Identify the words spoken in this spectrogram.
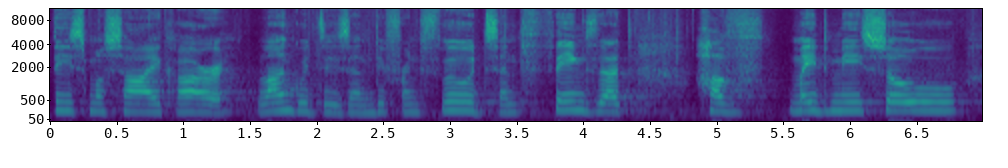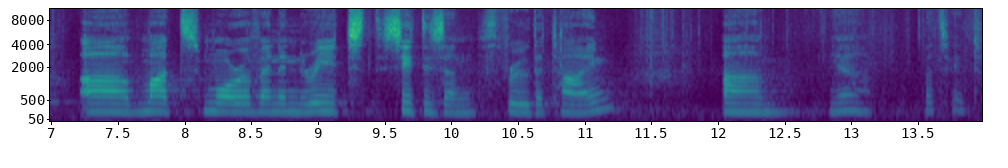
this mosaic are languages and different foods and things that have made me so uh, much more of an enriched citizen through the time. Um, yeah, that's it.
